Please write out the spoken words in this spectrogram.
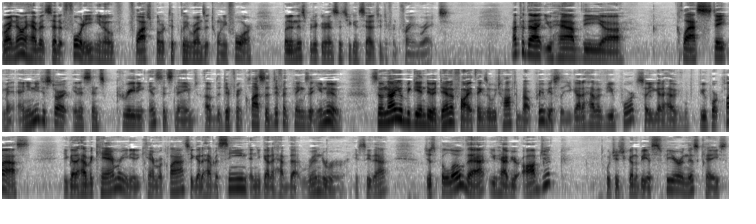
Right now, I have it set at 40. You know, Flash Builder typically runs at 24, but in this particular instance, you can set it to different frame rates. After that, you have the uh, class statement, and you need to start, in a sense, creating instance names of the different classes, different things that you knew. So now you'll begin to identify things that we talked about previously. You got to have a viewport, so you got to have a viewport class. You got to have a camera, you need a camera class. You got to have a scene, and you got to have that renderer. You see that? Just below that, you have your object, which is going to be a sphere in this case,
